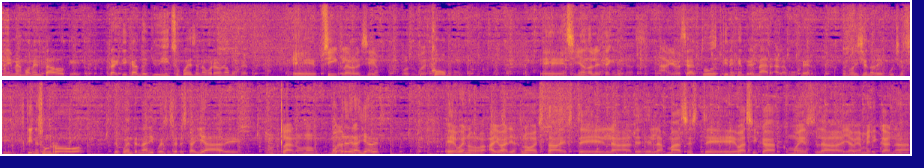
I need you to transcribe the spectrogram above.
A mí me han comentado que practicando el jiu-jitsu puedes enamorar a una mujer. Eh, sí, claro que sí, por supuesto. ¿Cómo? Eh, enseñándole técnicas. Ay, o sea, tú tienes que entrenar a la mujer como diciéndole, pucha, si tienes un robo, te puede entrenar y puedes hacer esta llave. Claro, ¿no? Nombre Claro. de las llaves. Eh, bueno, hay varias, ¿no? Está este, la, desde las más este, básicas, como es la llave americana,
